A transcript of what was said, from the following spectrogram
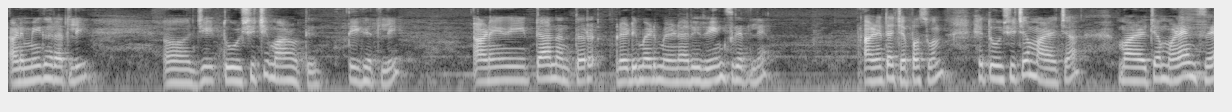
आणि मी घरातली जी तुळशीची माळ होती ती घेतली. आणि त्यानंतर रेडीमेड मिळणारी रिंग्स घेतले. आणि त्याच्यापासून हे तुळशीच्या माळ्याच्या माळ्याच्या मण्यांचे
